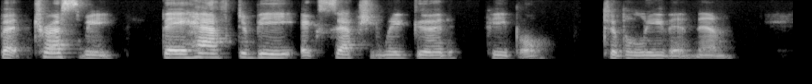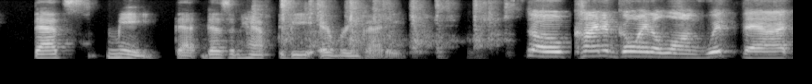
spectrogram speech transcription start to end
but trust me, they have to be exceptionally good people to believe in them. That's me. That doesn't have to be everybody. So, kind of going along with that,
